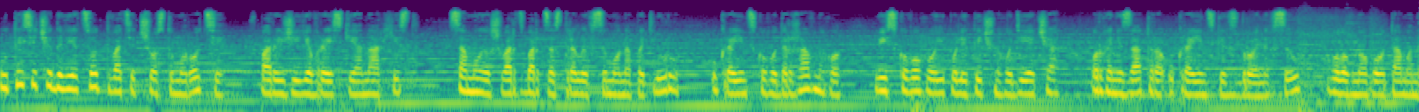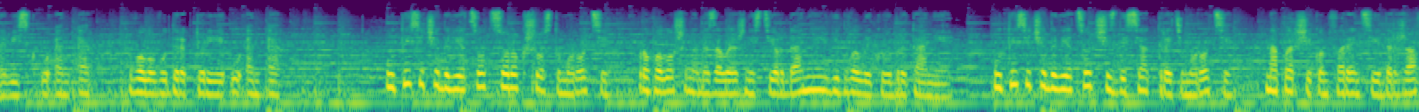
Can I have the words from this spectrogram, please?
У 1926 році в Парижі єврейський анархіст Самуїл Шварцбард застрелив Симона Петлюру, українського державного, військового і політичного діяча, організатора українських збройних сил, головного отамана військ УНР, голову директорії УНР. У 1946 році проголошена незалежність Йорданії від Великої Британії. У 1963 році на першій конференції держав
